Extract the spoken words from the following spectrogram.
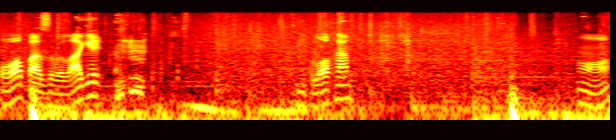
О, базовый лагерь. Неплохо. О.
